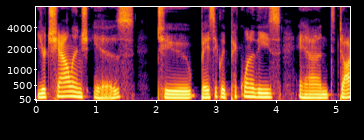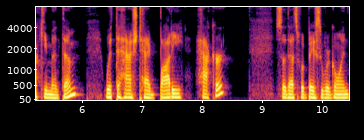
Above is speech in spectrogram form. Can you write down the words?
your challenge is to basically pick one of these and document them with the hashtag body hacker. So that's what basically we're going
